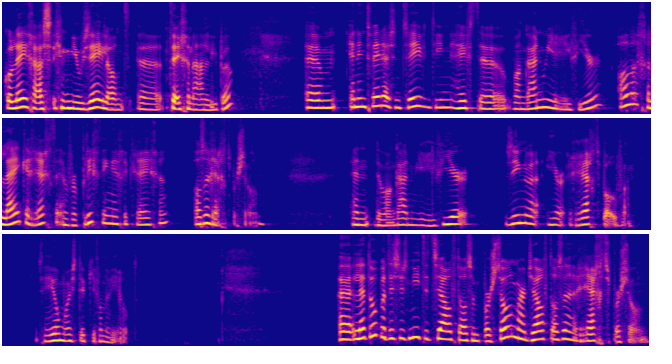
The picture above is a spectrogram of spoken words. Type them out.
collega's in Nieuw-Zeeland uh, tegenaan liepen. Um, en in 2017 heeft de Wanganui-rivier alle gelijke rechten en verplichtingen gekregen als een rechtspersoon. En de Wanganui-rivier zien we hier rechtsboven. Het is een heel mooi stukje van de wereld. Uh, let op, het is dus niet hetzelfde als een persoon, maar hetzelfde als een rechtspersoon.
